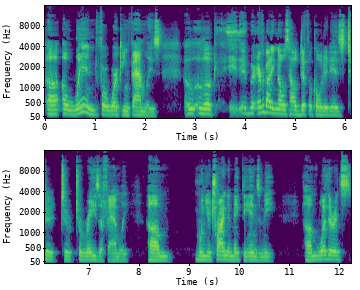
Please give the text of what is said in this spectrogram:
a, a win for working families. Look, everybody knows how difficult it is to to to raise a family um, when you're trying to make the ends meet. Um, whether it's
